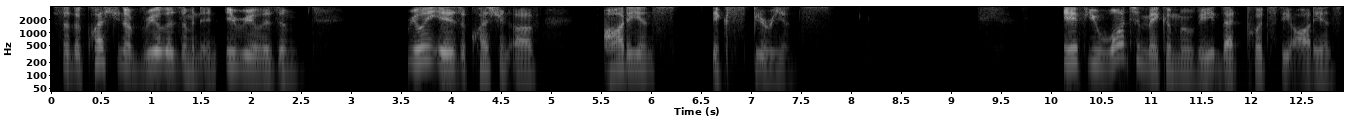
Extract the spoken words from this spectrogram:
So the question of realism and irrealism really is a question of audience experience. If you want to make a movie that puts the audience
